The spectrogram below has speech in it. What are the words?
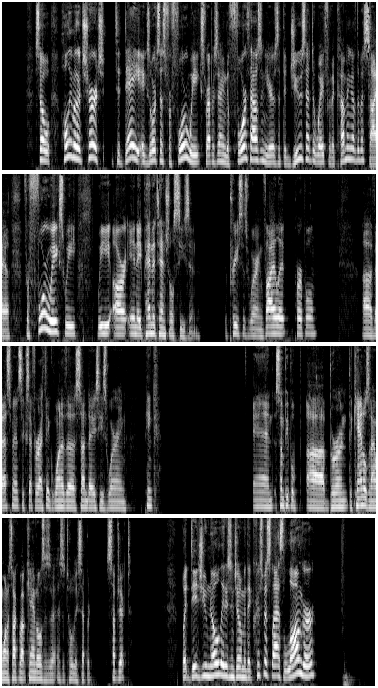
So, Holy Mother Church today exhorts us for four weeks, representing the 4,000 years that the Jews had to wait for the coming of the Messiah. For four weeks, we, we are in a penitential season. The priest is wearing violet, purple uh, vestments, except for I think one of the Sundays he's wearing pink. And some people uh, burn the candles, and I want to talk about candles as a, as a totally separate subject. But did you know, ladies and gentlemen, that Christmas lasts longer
